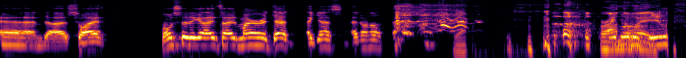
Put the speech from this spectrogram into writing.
And uh, so I, most of the guys I admire are dead. I guess I don't know. We're I on the way.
